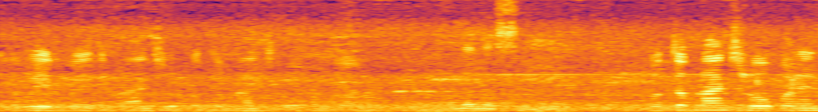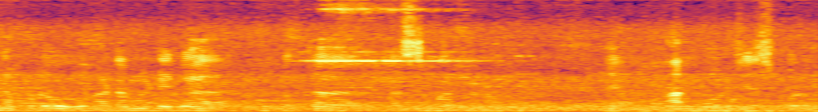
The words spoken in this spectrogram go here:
ఇరవై ఇరవై ఐదు బ్రాంచ్లు కొత్త బ్రాంచ్లు ఓపెన్ చేయాలనుకుంటున్నాం. కొత్త బ్రాంచ్లు ఓపెన్ అయినప్పుడు ఆటోమేటిక్గా కొత్త కస్టమర్లను మేము ఆన్బోర్డ్ చేసుకోవడం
